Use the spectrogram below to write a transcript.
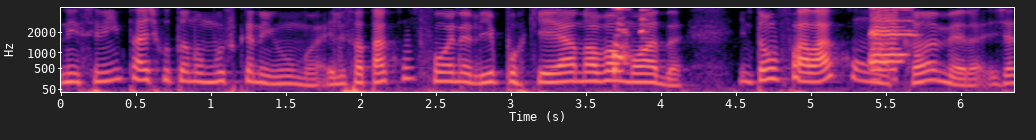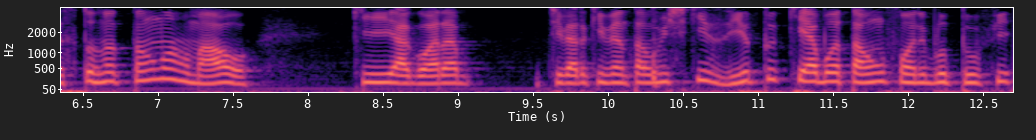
nem, sem nem tá escutando música nenhuma. Ele só tá com fone ali porque é a nova moda. Então falar com a câmera já se tornou tão normal que agora tiveram que inventar um esquisito que é botar um fone Bluetooth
